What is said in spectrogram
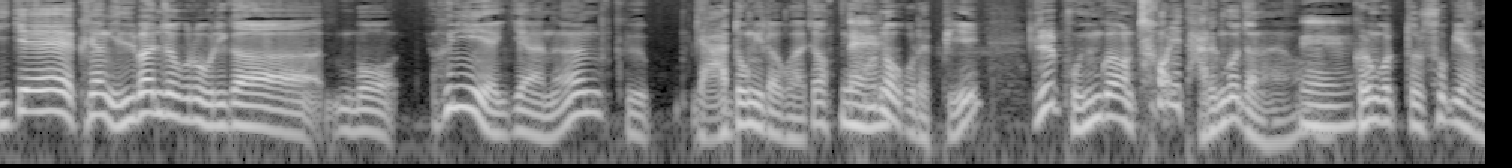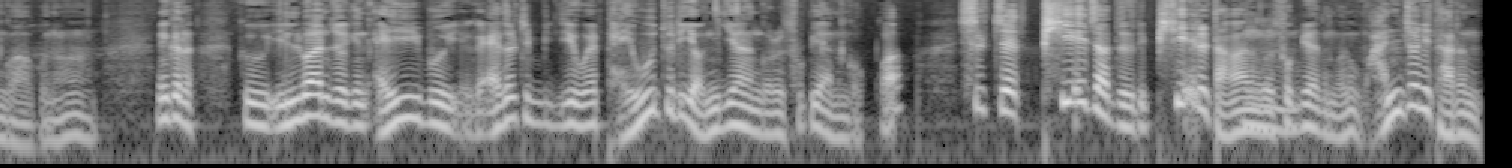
이게 그냥 일반적으로 우리가 뭐 흔히 얘기하는 그 야동이라고 하죠. 네. 포르노그래피를 보는 거하고는 차원이 다른 거잖아요. 네. 그런 것들 소비하는 거하고는. 그러니까 그 일반적인 AV, 그러니까 애덜트 비디오의 배우들이 연기하는 걸 소비하는 것과 실제 피해자들이 피해를 당하는 걸 음. 소비하는 것은 완전히 다른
